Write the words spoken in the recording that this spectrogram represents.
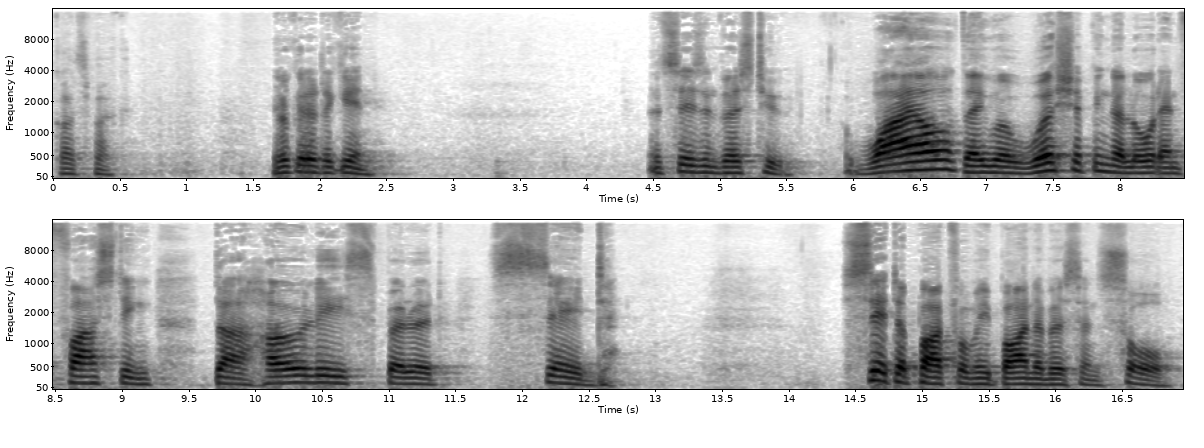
God spoke. You look at it again. It says in verse 2 While they were worshiping the Lord and fasting, the Holy Spirit said, Set apart for me Barnabas and Saul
